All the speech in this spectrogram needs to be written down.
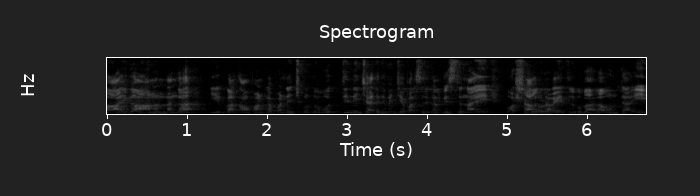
హాయిగా ఆనందంగా ఈ యొక్క తమ పంటలు పండించుకుంటూ ఒత్తిడి నుంచి అధిగమించే పరిస్థితులు కనిపిస్తున్నాయి. వర్షాలు కూడా రైతులకు బాగా ఉంటాయి.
